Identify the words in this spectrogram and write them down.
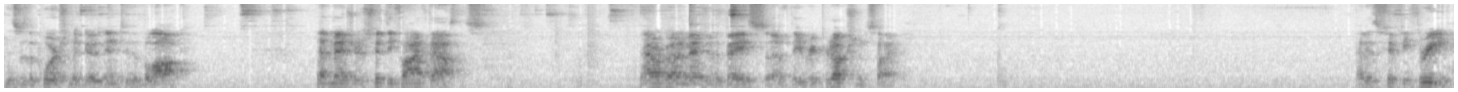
This is the portion that goes into the block. That measures 55 thousandths. Now we're going to measure the base of the reproduction sight. That is 53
